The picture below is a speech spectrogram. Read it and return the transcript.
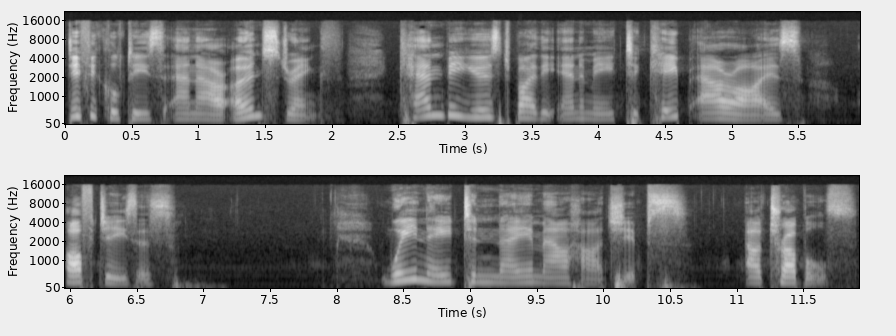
difficulties and our own strength can be used by the enemy to keep our eyes off Jesus. We need to name our hardships, our troubles,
